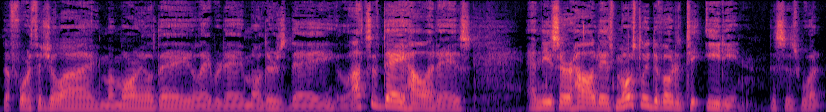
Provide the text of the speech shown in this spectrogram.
the 4th of July, Memorial Day, Labor Day, Mother's Day, lots of day holidays and these are holidays mostly devoted to eating. This is what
